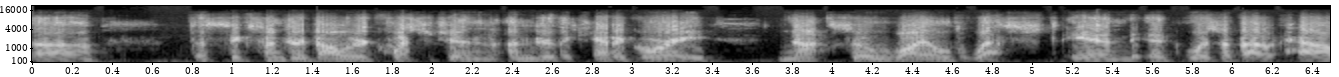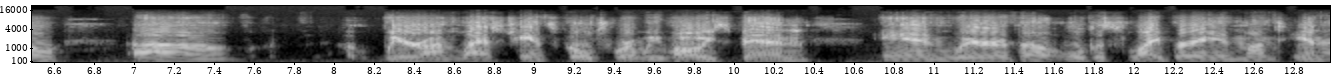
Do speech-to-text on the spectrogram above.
uh, the $600 question under the category Not So Wild West. And it was about how uh, we're on Last Chance Gulch, where we've always been, and we're the oldest library in Montana.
